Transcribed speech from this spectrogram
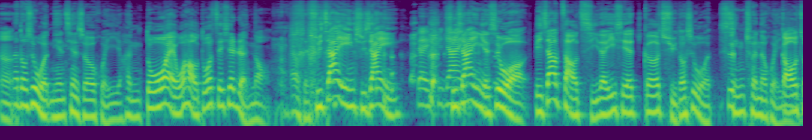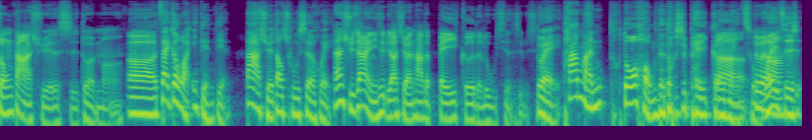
嗯，那都是我年轻的时候回忆很多哎、欸，我好多这些人哦，还有谁？徐佳莹，徐佳莹，对，徐佳，徐佳莹也是我比较早期的一些歌曲，都是我青春的回忆。高中、大学的时段吗？呃，再更晚一点点。大学到出社会，但徐佳莹你是比较喜欢她的悲歌的路线，是不是？对，她蛮多红的都是悲歌，没错。对，我一直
